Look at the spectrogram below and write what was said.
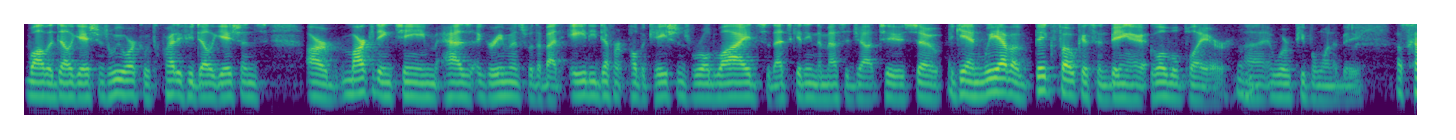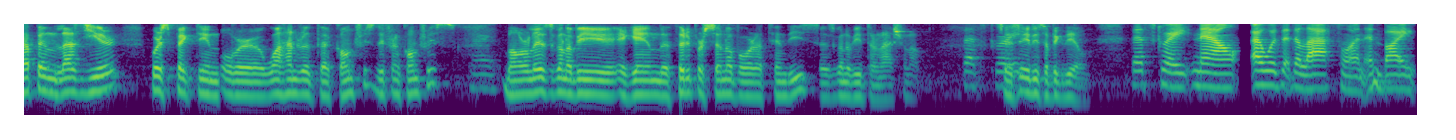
While the delegations, we work with quite a few delegations. Our marketing team has agreements with about 80 different publications worldwide, so that's getting the message out too. So again, we have a big focus in being a global player uh, where people want to be. As happened last year, we're expecting over 100 uh, countries, different countries. Right. More or less, going to be again the 30% of our attendees is going to be international. That's great. it's, it is a big deal. That's great. Now, I was at the last one, and by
